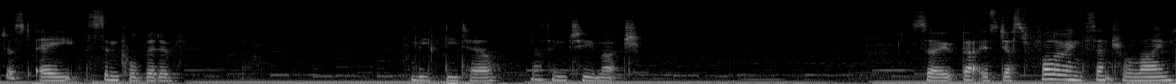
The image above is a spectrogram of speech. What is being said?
just a simple bit of leaf detail, nothing too much. So that is just following the central line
